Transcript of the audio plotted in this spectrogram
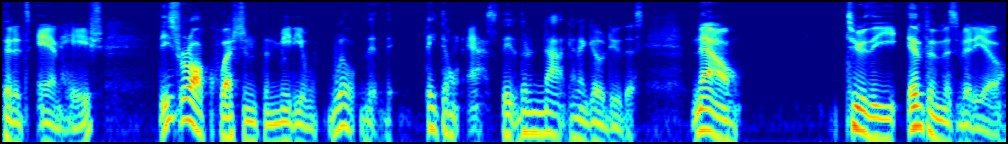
that it's Anne Heche? These are all questions the media will, they, don't ask. They, they're not going to go do this. Now, to the infamous video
